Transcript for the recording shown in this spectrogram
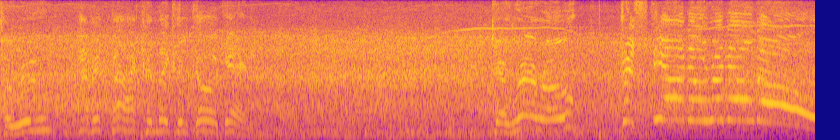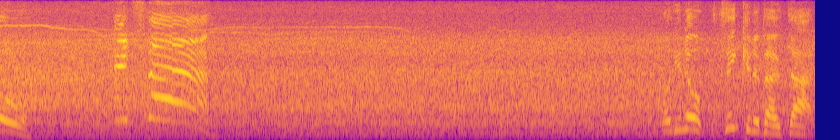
Peru have it back and they can go again. Guerrero. Cristiano Ronaldo! It's there! Well, you know, thinking about that,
